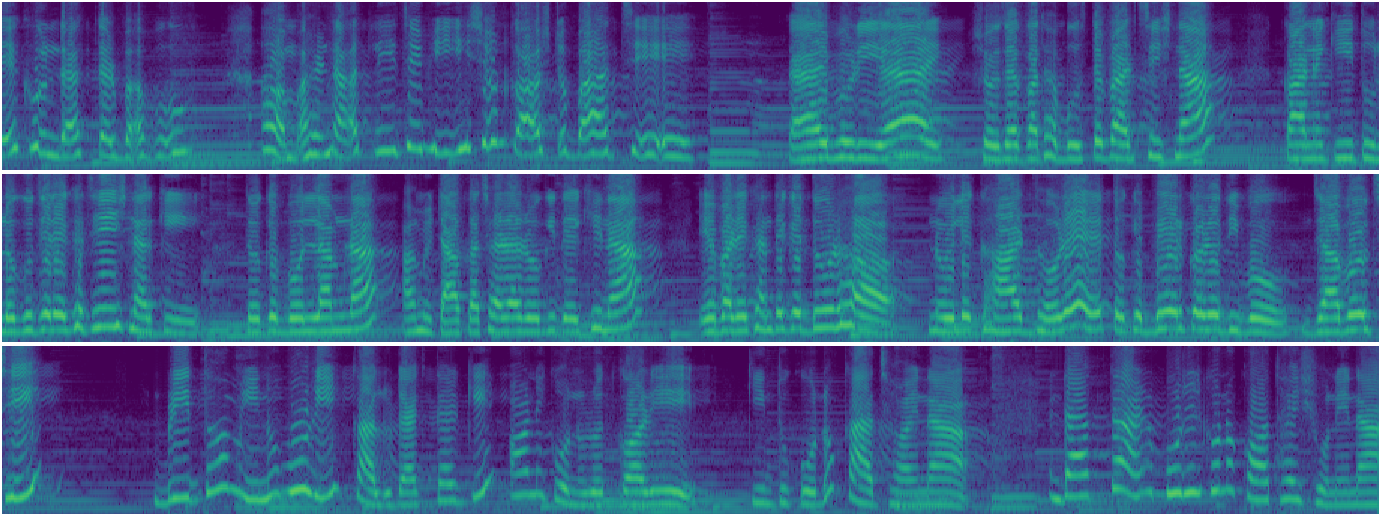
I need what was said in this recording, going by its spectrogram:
দেখুন ডাক্তার বাবু আমার নাতনি যে ভীষণ কষ্ট পাচ্ছে। এই বুড়ি এই সোজা কথা বুঝতে পারছিস না? কানে কি তুলো গুজে রেখেছিস নাকি? তোকে বললাম না আমি টাকা ছাড়া রোগী দেখি না। এবার এখান থেকে দূর হ নইলে ঘাট ধরে তোকে বের করে দিব। যা বলছি? বৃদ্ধ মিনু বুড়ি কালু ডাক্তারকে অনেক অনুরোধ করে কিন্তু কোনো কাজ হয় না। ডাক্তার বুড়ির কোনো কথাই শোনে না।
